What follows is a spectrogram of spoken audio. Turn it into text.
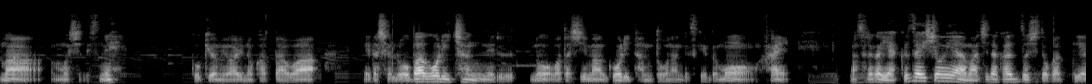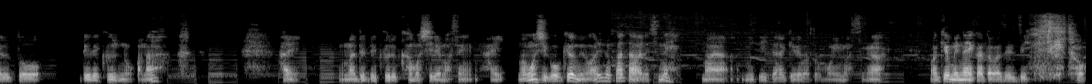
まあ、もしですね、ご興味おありの方は、え確かロバゴリチャンネルの私、まあゴリ担当なんですけれども、はい。まあそれが薬剤師オンエア町田和俊とかってやると出てくるのかな？はい。まあ出てくるかもしれません。はい。まあもしご興味おありの方はですね、まあ見ていただければと思いますが、まあ興味ない方は全然いいんですけど、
